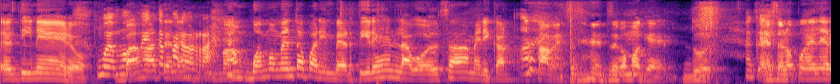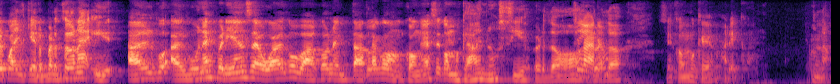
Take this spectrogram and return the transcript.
el dinero. Buen vas a momento para ahorrar. va- buen momento para invertir en la bolsa americana, ¿sabes? Entonces como que, dude, Ok. eso lo puede leer cualquier persona y algo, alguna experiencia o algo va a conectarla con, con eso y como que, ay, no, sí, es verdad, Claro. es verdad. Así como que, marico, no.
